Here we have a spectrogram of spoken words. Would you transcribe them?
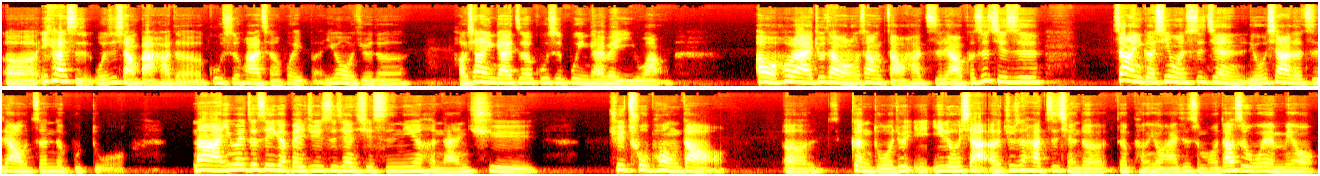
呃一开始我是想把他的故事画成绘本，因为我觉得好像应该这个故事不应该被遗忘。啊，我后来就在网络上找他资料，可是其实这样一个新闻事件留下的资料真的不多。那因为这是一个悲剧事件，其实你也很难去去触碰到。呃，更多就遗遗留下，呃，就是他之前的的朋友还是什么，当时我也没有，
